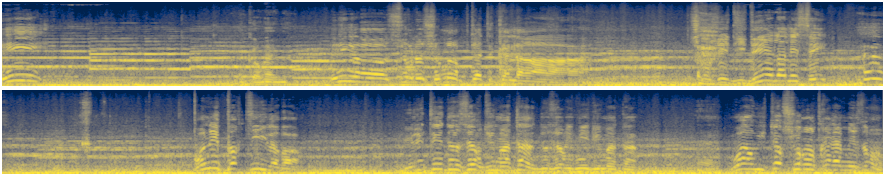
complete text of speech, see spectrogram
Et Quand même. Et euh, sur le chemin, peut-être qu'elle a changé d'idée, elle a laissé. On est parti là-bas. Il était 2h du matin, 2h30 du matin. Moi, à 8h, je suis rentré à la maison.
